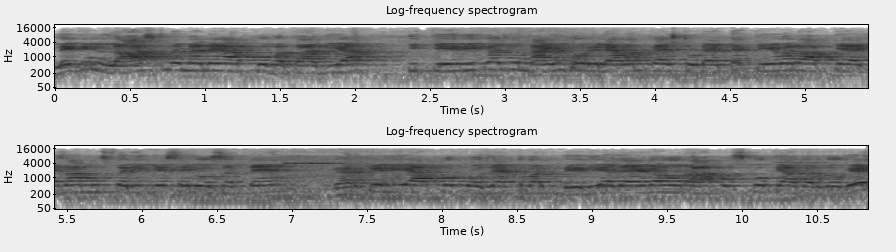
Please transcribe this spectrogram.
लेकिन लास्ट में मैंने आपको बता दिया कि केवी का जो नाइन्थ और इलेवंथ का स्टूडेंट है, केवल आपके एग्ज़ाम उस तरीके से ही हो सकते हैं। घर के लिए आपको प्रोजेक्ट वर्क दे दिया जाएगा और आप उसको क्या कर दोगे?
